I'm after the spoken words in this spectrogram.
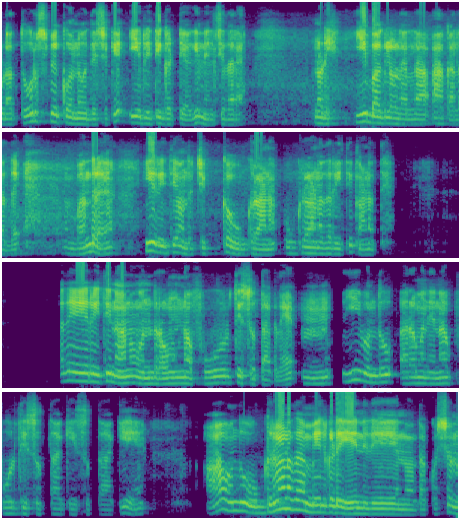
ಕೂಡ ತೋರಿಸ್ಬೇಕು ಅನ್ನೋ ಉದ್ದೇಶಕ್ಕೆ ಈ ರೀತಿ ಗಟ್ಟಿಯಾಗಿ ನಿಲ್ಲಿಸಿದ್ದಾರೆ ನೋಡಿ, ಈ ಬಾಗಿಲುಗಳೆಲ್ಲ ಆ ಕಾಲದ್ದೇ. ಬಂದರೆ ಈ ರೀತಿಯ ಒಂದು ಚಿಕ್ಕ ಉಗ್ರಾಣ, ಉಗ್ರಾಣದ ರೀತಿ ಕಾಣುತ್ತೆ. ಅದೇ ರೀತಿ ನಾನು ಒಂದು ರೌಂಡ್ನ ಪೂರ್ತಿ ಸುತ್ತಾಕಿದೆ. ಈ ಒಂದು ಅರಮನೆನ ಪೂರ್ತಿ ಸುತ್ತಾಕಿ ಸುತ್ತಾಕಿ, ಆ ಒಂದು ಉಗ್ರಾಣದ ಮೇಲ್ಗಡೆ ಏನಿದೆ ಅನ್ನುವಂಥ ಕ್ವಶನ್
